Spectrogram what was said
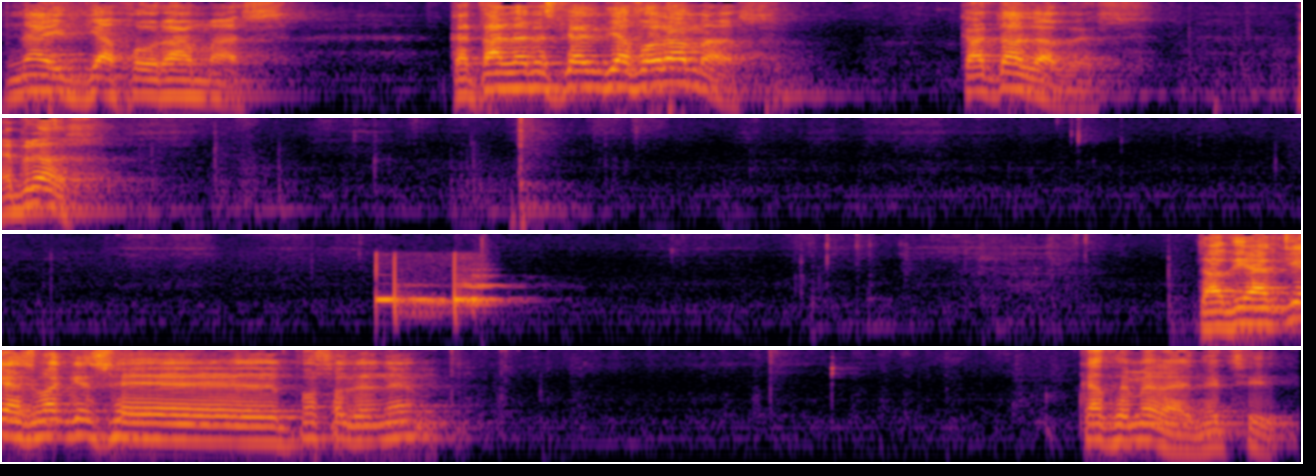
Να η διαφορά μας. Κατάλαβες ποια είναι η διαφορά μας; Κατάλαβες. Εμπρός. Τα διαρκείας μάγκες, ε, πώς το λένε, κάθε μέρα είναι έτσι.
